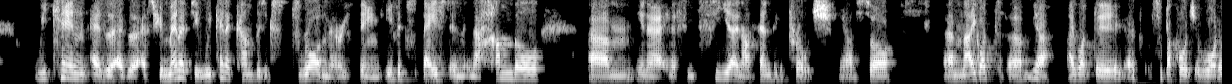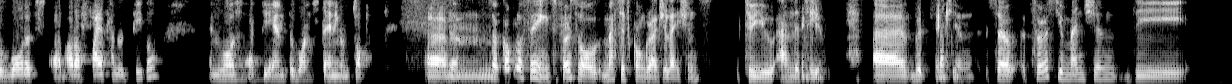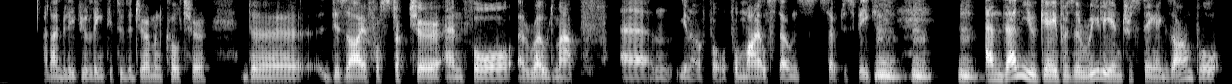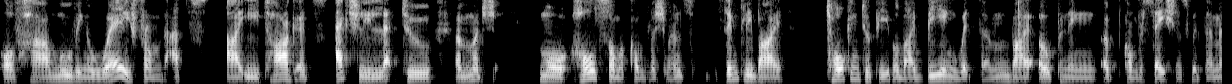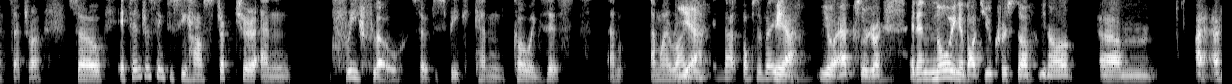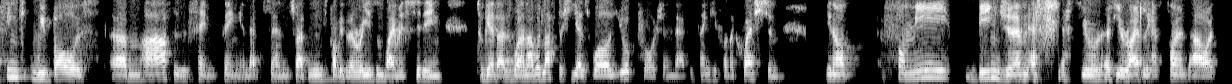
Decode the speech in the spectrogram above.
we can, as a, as a, as humanity, we can accomplish extraordinary things if it's based in, in a humble, um, in a in a sincere and authentic approach. Yeah. So um, I got um, yeah I got the uh, Super Coach Award awarded um, out of 500 people, and was at the end the one standing on top. Um, so, so, a couple of things. First of all, massive congratulations to you and the team. You. Uh, but thank second, you. so first you mentioned the, and I believe you linked it to the German culture, the desire for structure and for a roadmap and you know for for milestones so to speak mm, mm. and then you gave us a really interesting example of how moving away from that i.e targets actually led to a much more wholesome accomplishment simply by talking to people by being with them by opening up conversations with them etc so it's interesting to see how structure and free flow, so to speak, can coexist. Am, am I right yeah. in, in, that observation? Yeah, you're absolutely right. And then knowing about you, Christoph, you know, um, I, I, think we both um, are after the same thing in that sense, right? And this is probably the reason why we're sitting together as well. And I would love to hear as well your approach on that. Thank you for the question. You know, for me, being German, as, as you as you rightly have pointed out,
